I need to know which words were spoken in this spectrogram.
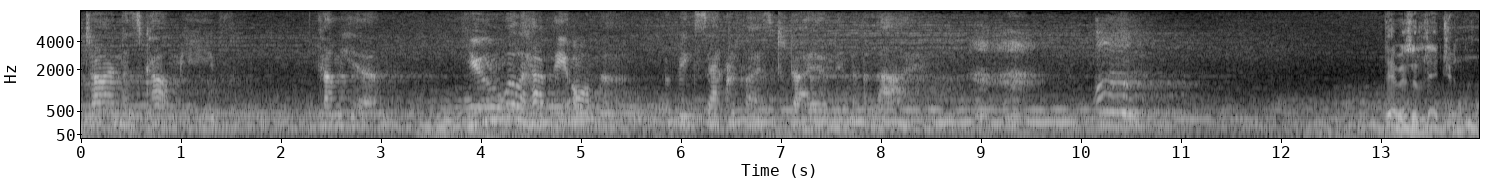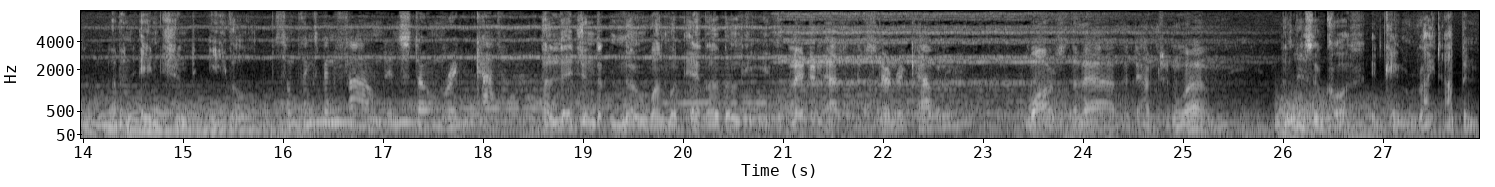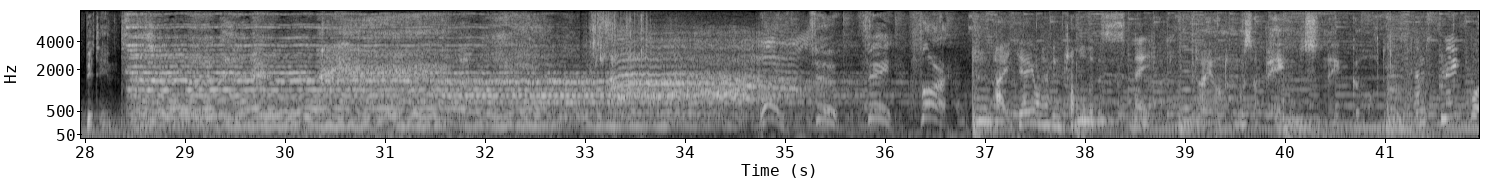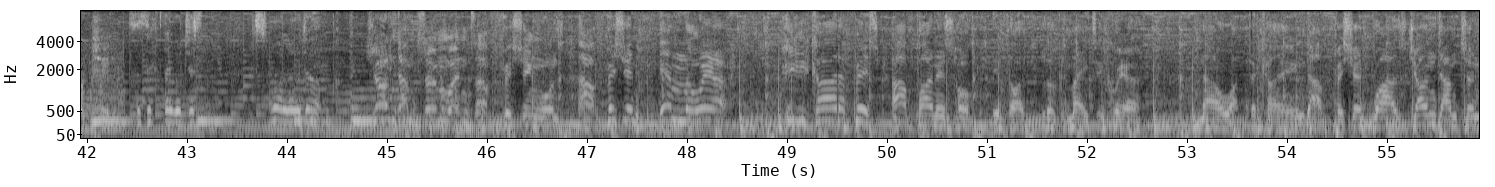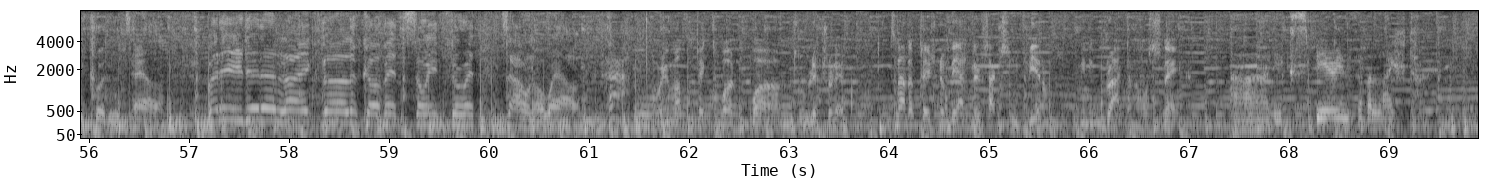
time has come, Eve. Come here. You will have the honor of being sacrificed to Dionin alive. There is a legend of an ancient evil. Something's been found in Stonerigg Cavern. A legend that no one would ever believe. Legend has it that Stonerigg Cavern was the lair of the D'Ampton Worm. Unless, of course, it came right up and bit him. Two, three, four. I hear you're having trouble with a snake. Dionin was a pig, snake god. I'm snake watching. It's as if they were just swallowed up. John D'Ampton went a fishing once, a fishing in the weir. He caught a fish upon his hook, he thought looked mighty queer. Now what the kind of fish it was, John D'Ampton couldn't tell. But he didn't like the look of it, so he threw it down a well. Ha! Well, you mustn't take the word worm too literally. It's an adaptation of the Anglo-Saxon wyrm, meaning dragon or snake. Ah, the experience of a lifetime.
